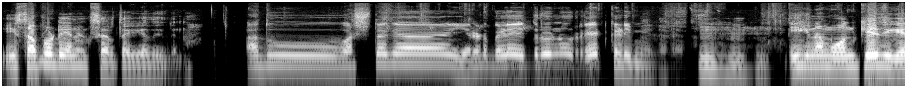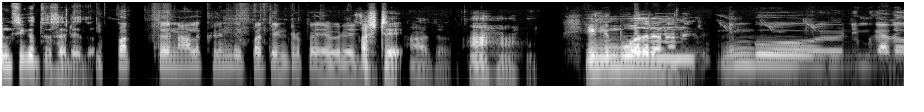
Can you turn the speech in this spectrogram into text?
ಈ ಸಪೋರ್ಟ್ ಏನಕ್ಕೆ ಸರ್ ತೆಗೆಯೋದು ಇದನ್ನ? ಅದು ವರ್ಷದಾಗ ಎರಡು ಬೆಳೆ ಇದ್ರೂ ರೇಟ್ ಕಡಿಮೆ ಇದೆ ಹ್ಮ್ ಹ್ಮ್. ಈಗ ನಮ್ಮ ಒಂದ್ ಕೆಜಿಗೆ ಏನ್ ಸಿಗುತ್ತೆ ಸರ್ ಇದು? ಇಪ್ಪತ್ನಾಲ್ಕರಿಂದ ಇಪ್ಪತ್ತೆಂಟು ರೂಪಾಯಿ ಎವರೇಜ್ ಅಷ್ಟೇ? ಅದು. ಹಾ ಹಾ ಹಾ. ಈ ಲಿಂಬು ಆದ್ರೆ ನನಗೆ? ನಿಂಬು ನಿಮ್ಗೆ ಅದು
